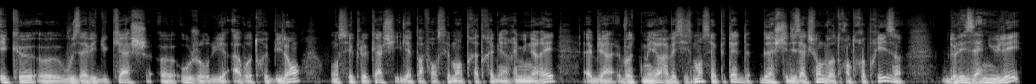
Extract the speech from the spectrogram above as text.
et que euh, vous avez du cash aujourd'hui à votre bilan, on sait que le cash il n'est pas forcément très très bien rémunéré. Eh bien, votre meilleur investissement c'est peut-être d'acheter des actions de votre entreprise, de les annuler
